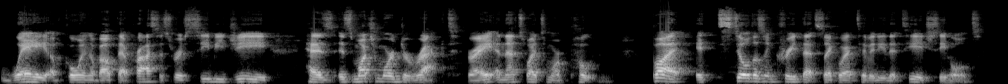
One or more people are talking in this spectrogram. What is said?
way of going about that process, whereas CBG has is much more direct, right? And that's why it's more potent. But it still doesn't create that psychoactivity that THC holds.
